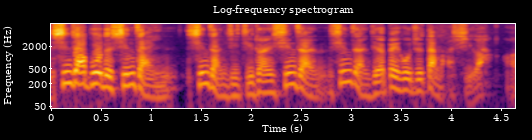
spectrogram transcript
新加坡的新展新展集集团，新展新展集的背后就是淡马锡了啊！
